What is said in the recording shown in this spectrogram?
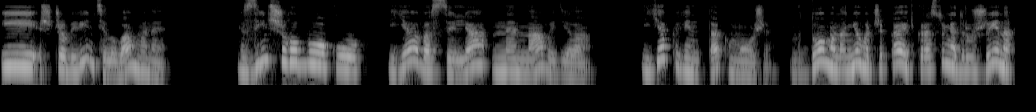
і щоб він цілував мене. З іншого боку, я Василя ненавиділа. Як він так може? Вдома на нього чекають красуня дружина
